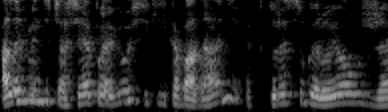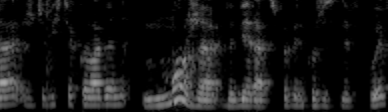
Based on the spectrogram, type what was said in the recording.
Ale w międzyczasie pojawiło się kilka badań, które sugerują, że rzeczywiście kolagen może wywierać pewien korzystny wpływ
